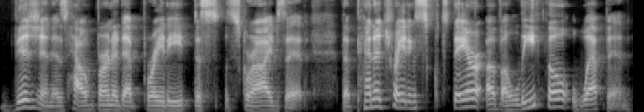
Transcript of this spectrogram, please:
vision, is how Bernadette Brady describes it. The penetrating stare of a lethal weapon.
